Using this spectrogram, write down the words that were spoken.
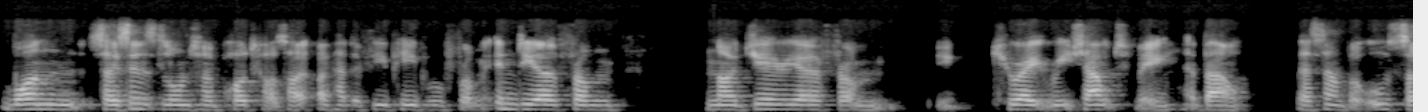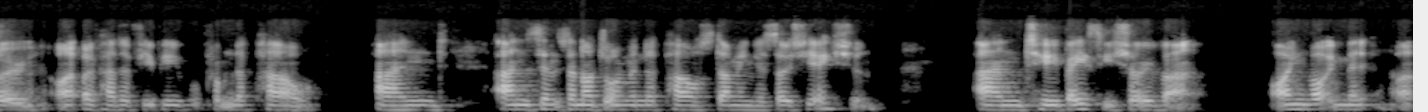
one, so since the launch of the podcast, I, have had a few people from India, from Nigeria, from Kuwait reach out to me about their sound, but also I, have had a few people from Nepal and and since then I joined the Nepal Stammering Association and to basically show that I'm not I, uh,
